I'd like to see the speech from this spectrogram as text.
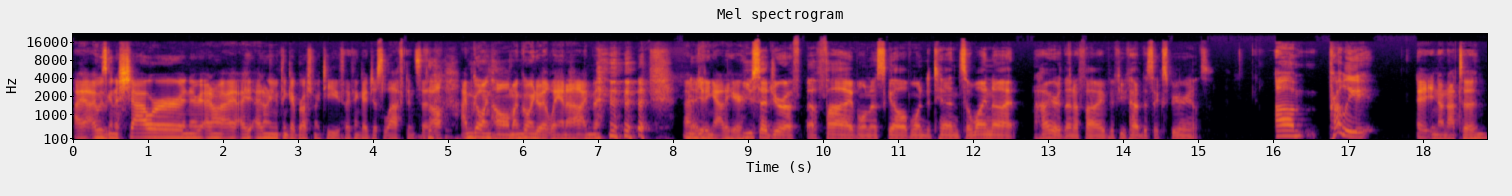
I I was gonna shower and every, I don't I I don't even think I brushed my teeth. I think I just left and said, oh, I'm going home. I'm going to Atlanta. I'm I'm getting out of here. You said you're a, a five on a scale of one to 10. So why not higher than a five if you've had this experience? Um, probably, uh, you know, not to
